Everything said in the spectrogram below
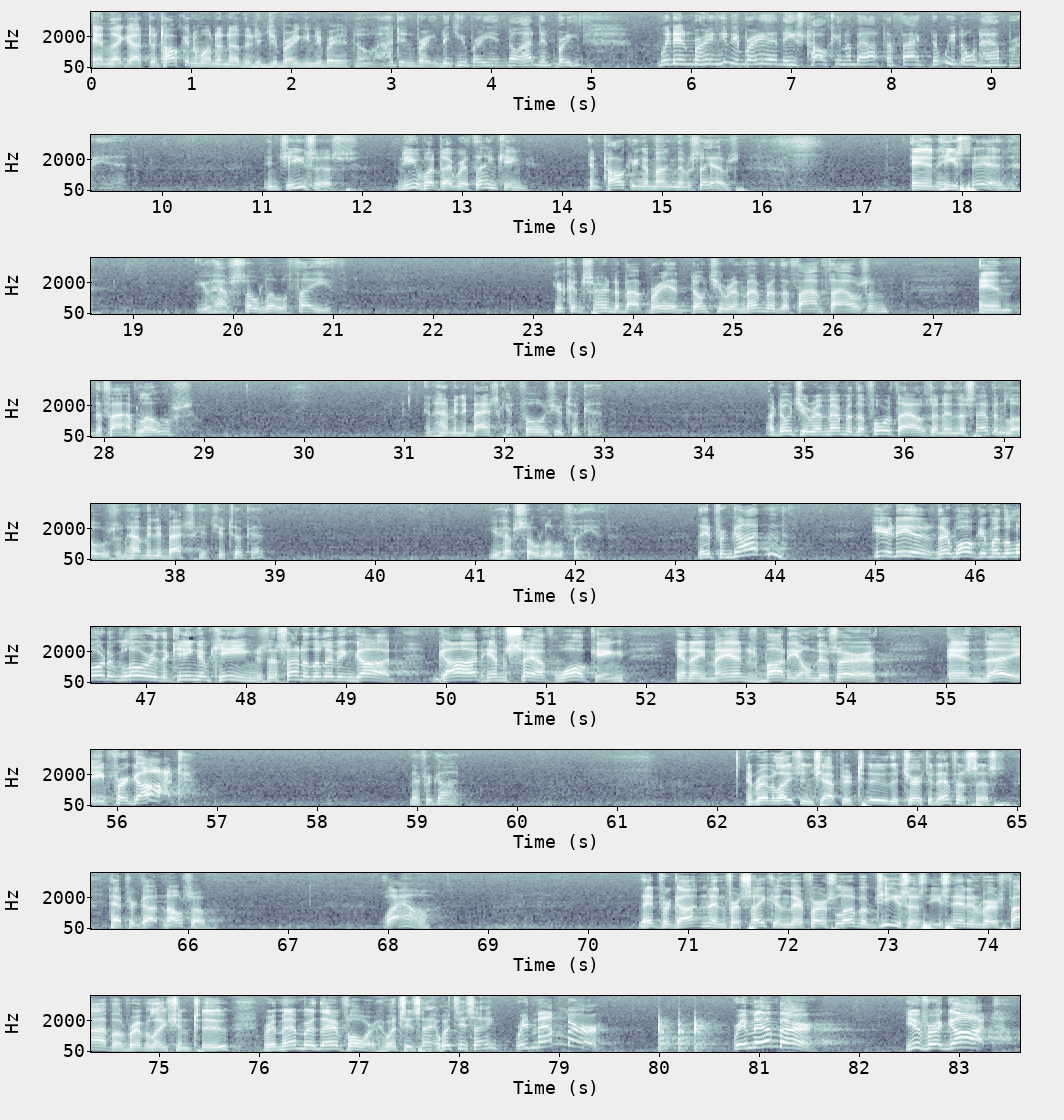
and they got to talking to one another. Did you bring any bread? No, I didn't bring. Did you bring it? No, I didn't bring. We didn't bring any bread. He's talking about the fact that we don't have bread. And Jesus knew what they were thinking and talking among themselves. And he said, You have so little faith. You're concerned about bread. Don't you remember the 5,000 and the five loaves? And how many basketfuls you took up? Or don't you remember the 4,000 and the seven loaves and how many baskets you took up? You have so little faith. They had forgotten. Here it is. They're walking with the Lord of glory, the King of kings, the Son of the living God. God Himself walking in a man's body on this earth, and they forgot. They forgot. In Revelation chapter 2, the church at Ephesus had forgotten also. Wow. They'd forgotten and forsaken their first love of Jesus. He said in verse 5 of Revelation 2, Remember therefore. What's he saying? What's he saying? Remember. Remember. You forgot.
